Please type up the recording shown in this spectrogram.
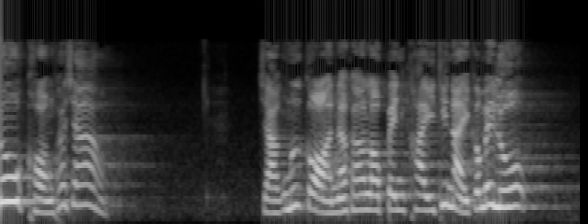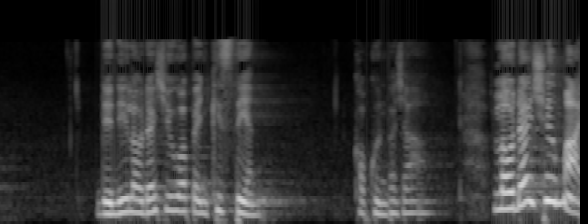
ลูกของพระเจ้า จากเมื่อก่อนนะคะ เราเป็นใครที่ไหนก็ไม่รู้ เดี๋ยวนี้เราได้ชื่อว่าเป็นคริสเตียน ขอบคุณพระเจ้า เราได้ชื่อใหม่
